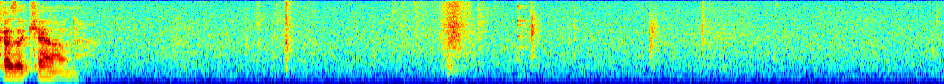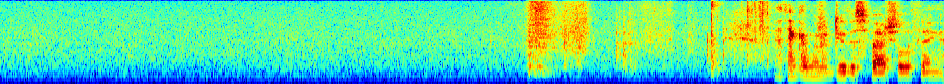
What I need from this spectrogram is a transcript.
because I can. I think I'm going to do the spatula thing.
